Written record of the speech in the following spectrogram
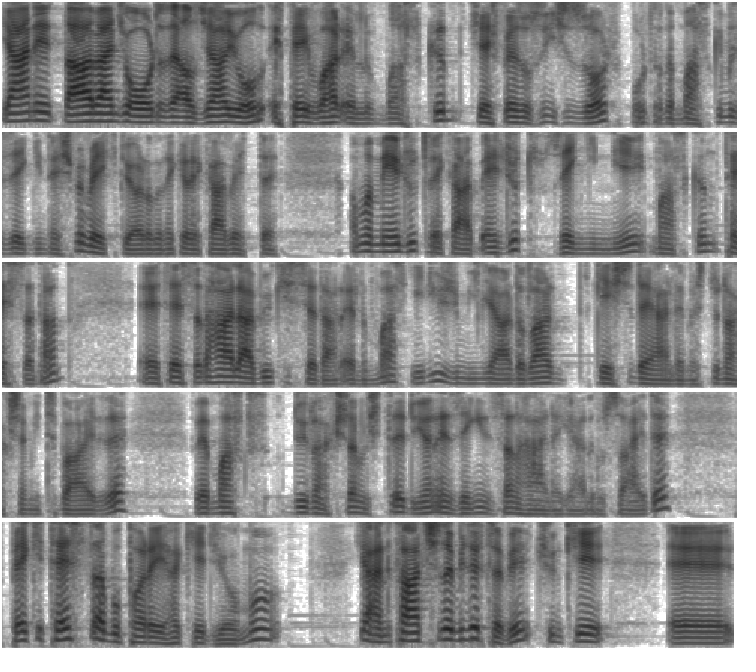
Yani daha bence orada da alacağı yol epey var Elon Musk'ın. Jeff Bezos'un işi zor. Burada da Musk'ın bir zenginleşme bekliyor aradaki rekabette. Ama mevcut rekabet, mevcut zenginliği Musk'ın Tesla'dan. E, Tesla'da hala büyük hissedar Elon Musk. 700 milyar dolar geçti değerlemesi dün akşam itibariyle. Ve Musk dün akşam işte dünyanın en zengin insanı haline geldi bu sayede. Peki Tesla bu parayı hak ediyor mu? Yani tartışılabilir tabii. Çünkü e,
